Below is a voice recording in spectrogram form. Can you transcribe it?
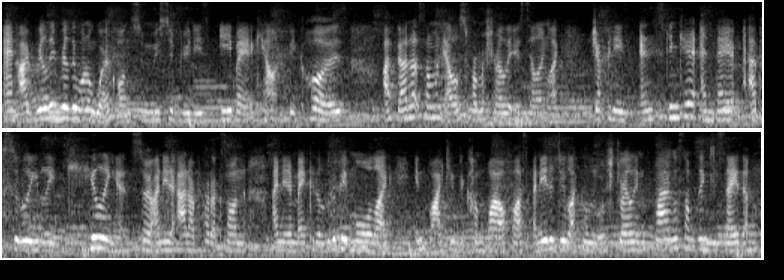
And I really, really want to work on Sumusu Beauty's eBay account because I found out someone else from Australia is selling like Japanese and skincare and they are absolutely killing it. So I need to add our products on. I need to make it a little bit more like inviting to come buy off us. I need to do like a little Australian flag or something to say that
